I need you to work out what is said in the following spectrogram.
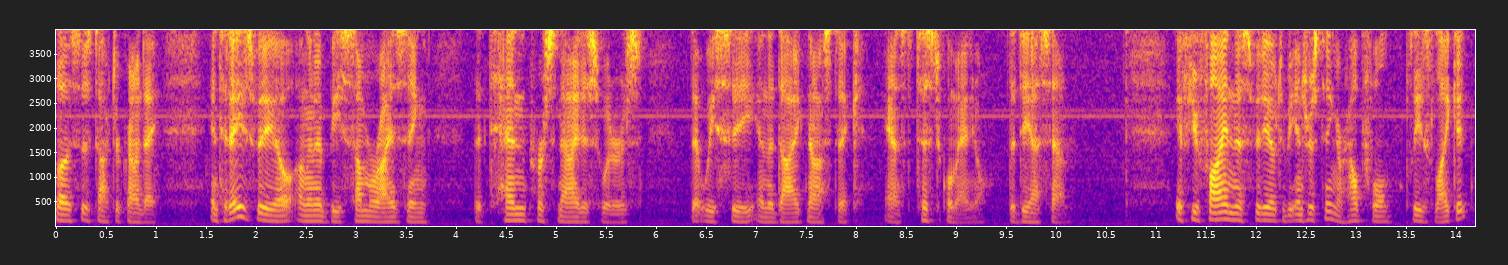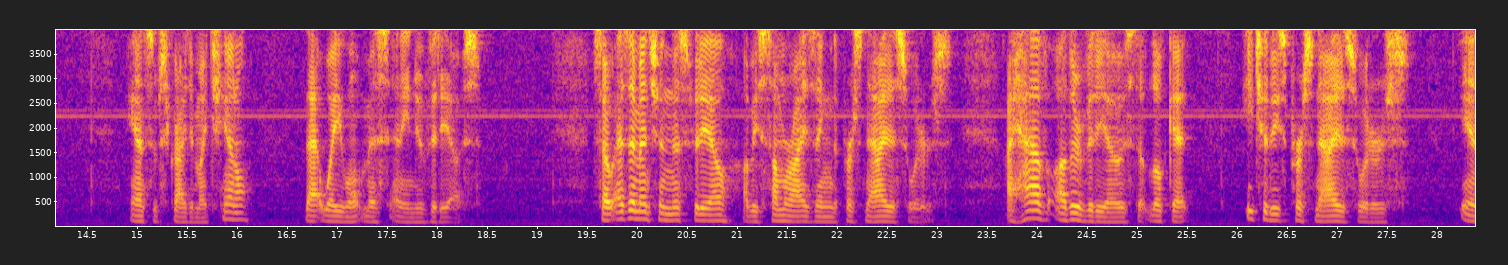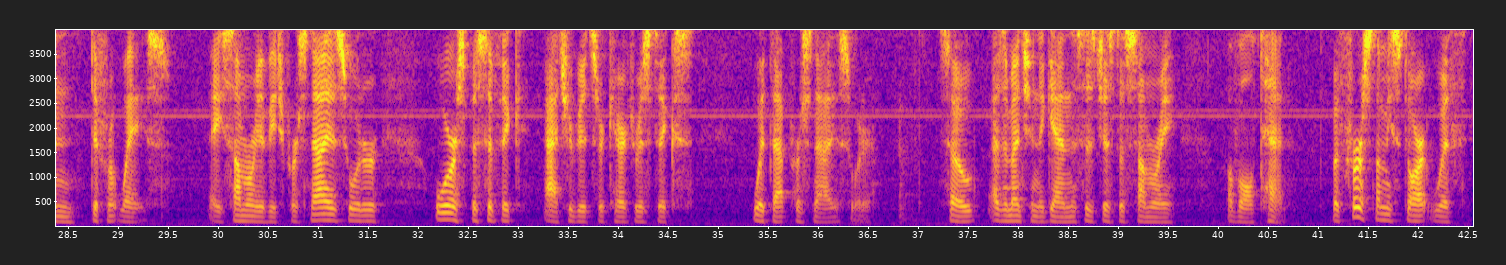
Hello, this is Dr. Grande. In today's video, I'm going to be summarizing the 10 personality disorders that we see in the Diagnostic and Statistical Manual, the DSM. If you find this video to be interesting or helpful, please like it and subscribe to my channel. That way you won't miss any new videos. So as I mentioned in this video, I'll be summarizing the personality disorders. I have other videos that look at each of these personality disorders in different ways a summary of each personality disorder, or specific attributes or characteristics with that personality disorder. So, as I mentioned again, this is just a summary of all 10. But first, let me start with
